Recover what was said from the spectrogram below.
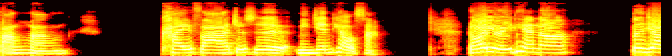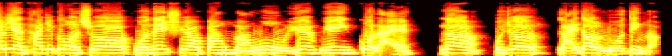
帮忙开发，就是民间跳伞。然后有一天呢，邓教练他就跟我说，国内需要帮忙，问我愿不愿意过来。那我就来到了罗定了。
